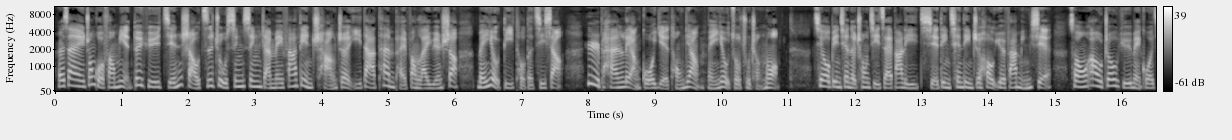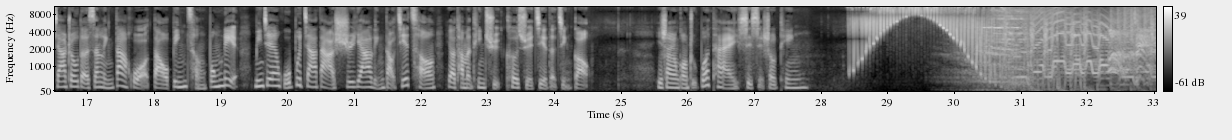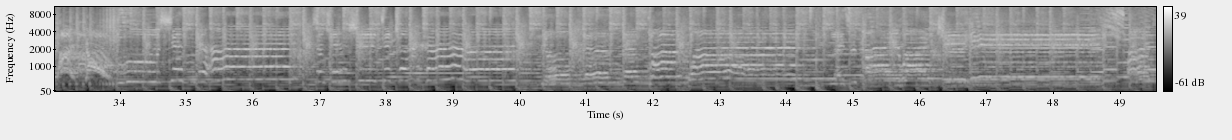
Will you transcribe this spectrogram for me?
而在中国方面，对于减少资助新兴燃煤发电厂这一大碳排放来源上，没有低头的迹象。日韩两国也同样没有做出承诺。气候变迁的冲击在巴黎协定签订之后越发明显。从澳洲与美国加州的森林大火到冰层崩裂，民间无不加大施压，领导阶层要他们听取科学界的警告。以上用光主播台，谢谢收听。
